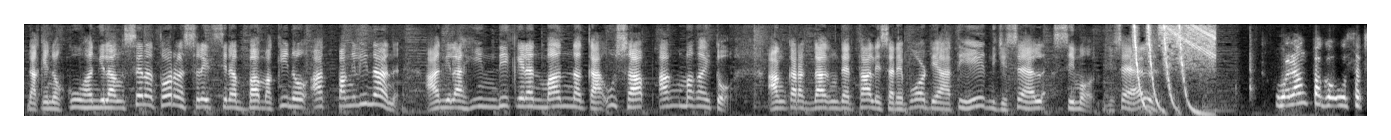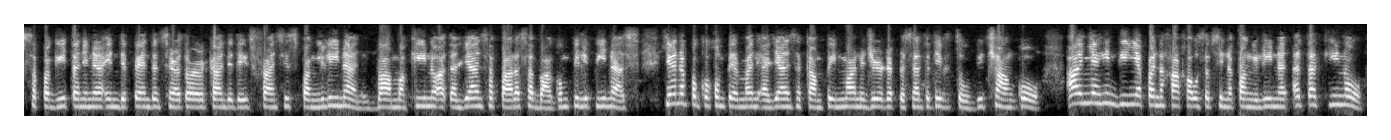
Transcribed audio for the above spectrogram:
na kinukuha nilang senatorial slate sina Bam Aquino at Pangilinan. Anila hindi kailanman nagkausap ang mga ito. Ang karagdagang detalye sa report ihatid ni Giselle Simon. Giselle? walang pag-uusap sa pagitan ni na Independent Senatorial Candidate Francis Pangilinan, Bam Aquino at Alyansa para sa Bagong Pilipinas. Yan ang pagkukumpirma ni Alyansa Campaign Manager Representative Toby Chanco. Anya hindi niya pa nakakausap sina Pangilinan at Aquino.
